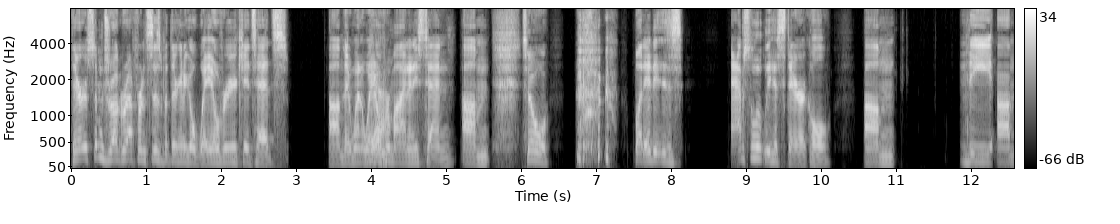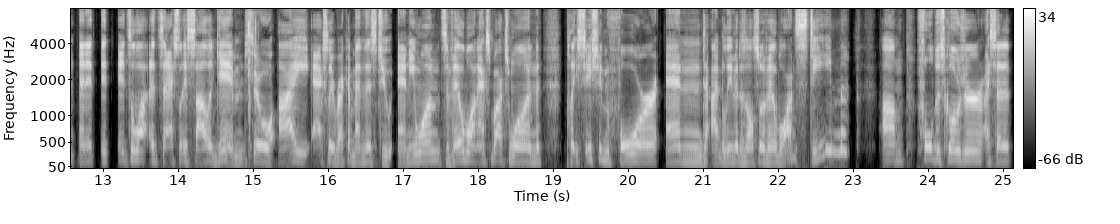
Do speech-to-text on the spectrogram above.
there are some drug references, but they're gonna go way over your kids' heads. Um, they went way Yeah. over mine, and he's ten. Um, so, but it is absolutely hysterical. Um, the um and it, it it's a lot it's actually a solid game so i actually recommend this to anyone it's available on xbox one playstation 4 and i believe it is also available on steam um full disclosure i said it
